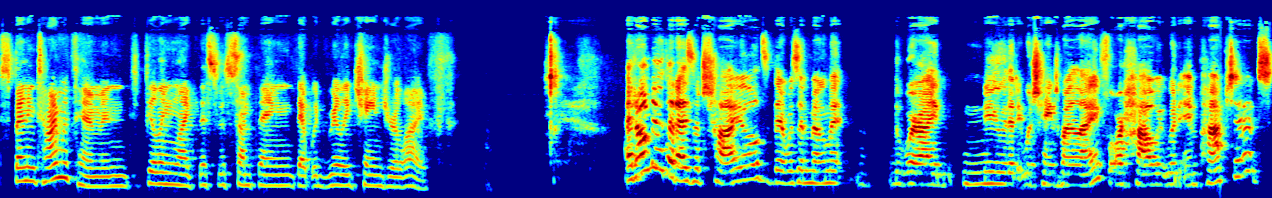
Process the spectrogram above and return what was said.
spending time with him and feeling like this was something that would really change your life? I don't know that as a child there was a moment where I knew that it would change my life or how it would impact it.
